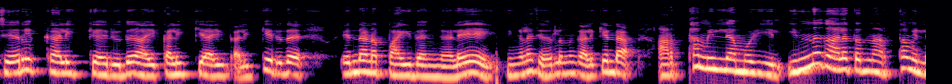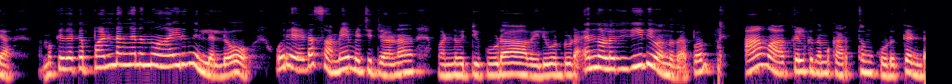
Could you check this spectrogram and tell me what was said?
ചേറിൽ കളിക്കരുത് ആയി കളിക്കായും കളിക്കരുത്. എന്താണ് പൈതങ്ങളെ? നിങ്ങളെ ചേറിലൊന്നും കളിക്കണ്ട. അർത്ഥമില്ല മൊഴിയിൽ. ഇന്ന് കാലത്തൊന്നും അർത്ഥമില്ല. നമുക്കിതൊക്കെ പണ്ടങ്ങനൊന്നും ആയിരുന്നില്ലല്ലോ. ഒരിട സമയം വെച്ചിട്ടാണ് മണ്ണ് പറ്റിക്കൂടാ വെലുകൊണ്ടൂടാ എന്നുള്ളൊരു രീതി വന്നത്. അപ്പം ആ വാക്കുകൾക്ക് നമുക്ക് അർത്ഥം കൊടുക്കണ്ട.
